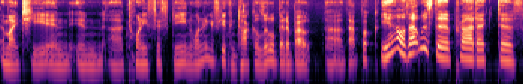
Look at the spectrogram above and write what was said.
MIT in, in uh, 2015. Wondering if you can talk a little bit about uh, that book? Yeah, well, that was the product of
